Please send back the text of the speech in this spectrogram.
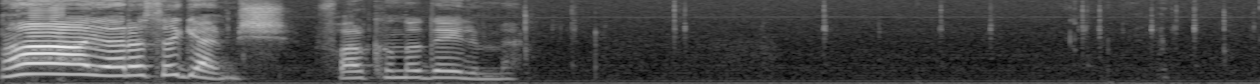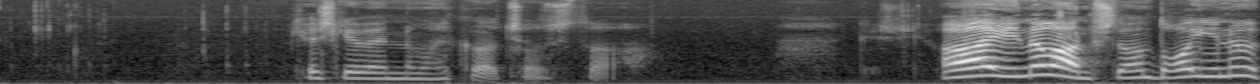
Ha yarasa gelmiş. Farkında değilim ben. Keşke ben de Minecraft çalışsa. Aa yine varmış lan. Daha yeni.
